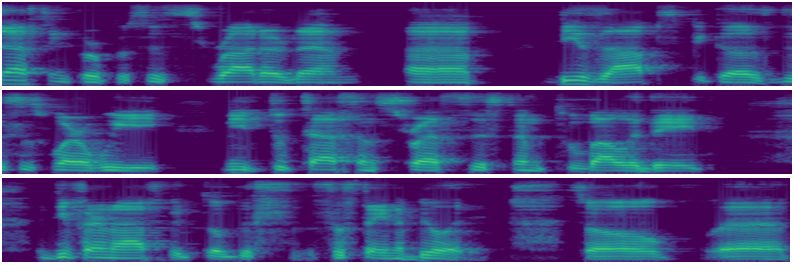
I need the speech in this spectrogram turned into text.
testing purposes rather than uh, apps, because this is where we need to test and stress system to validate different aspects of the sustainability. So uh,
